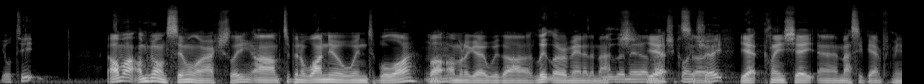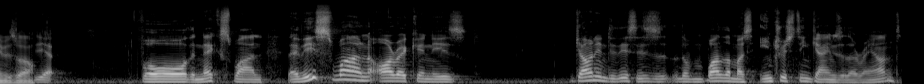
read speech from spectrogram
Your tip? I'm, I'm going similar actually. I'm um, tipping a one 0 win to Bulli, but Mhm. I'm going to go with uh, Littler a man of the match. Littler man of the yeah, match, clean sheet? Yeah, clean sheet, uh, massive game from him as well. Yep. For the next one, now this one I reckon is going into this. This is the, one of the most interesting games of the round.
